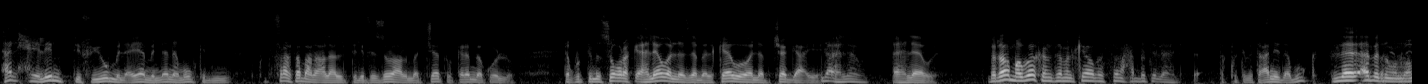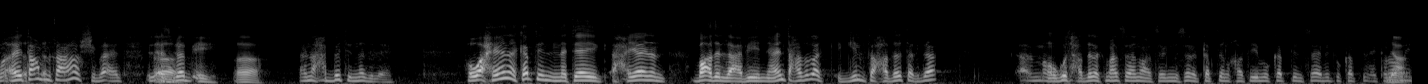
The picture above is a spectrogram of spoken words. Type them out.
هل حلمت في يوم من الأيام إن أنا ممكن كنت بتتفرج طبعا على التلفزيون على الماتشات والكلام ده كله أنت كنت من صغرك أهلاوي ولا زملكاوي ولا بتشجع إيه؟ لا أهلاوي. أهلاوي. بالرغم أبويا كان زملكاوي بس أنا حبيت الأهلي. أنت كنت بتعاند أبوك؟ لا ابدا والله. ما- هي طبعا ما تعرفش بقى الأسباب إيه. آه. أنا حبيت النادي الأهلي. هو أحيانا يا كابتن النتائج أحيانا بعض اللاعبين يعني أنت حضرتك الجيل بتاع حضرتك ده موجود حضرتك مثلا وعلى سبيل المثال الكابتن الخطيب وكابتن ثابت وكابتن إكرامي.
